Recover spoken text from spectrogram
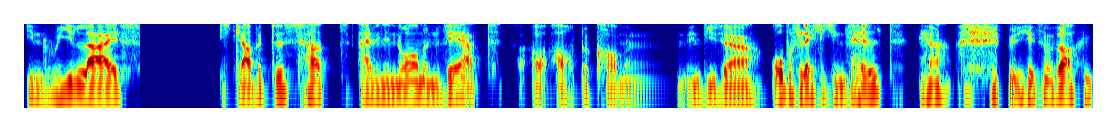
in Real Life. Ich glaube, das hat einen enormen Wert auch bekommen in dieser oberflächlichen Welt, ja, würde ich jetzt mal sagen.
